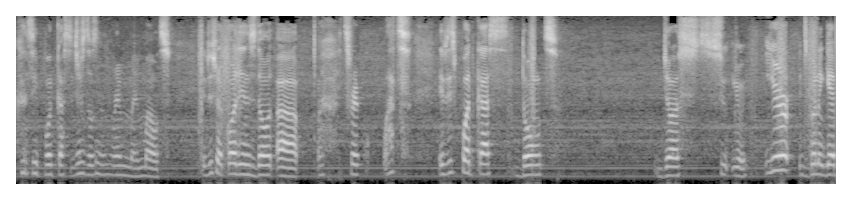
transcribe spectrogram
can't say podcast, it just doesn't rhyme in my mouth. If these recordings don't uh, it's rec- what? If this podcast don't just suit your ear it's gonna get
